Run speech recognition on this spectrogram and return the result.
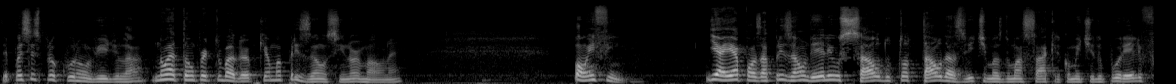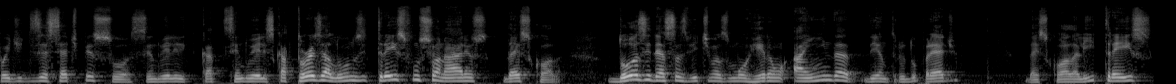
Depois vocês procuram um vídeo lá. Não é tão perturbador, porque é uma prisão, assim, normal, né? Bom, enfim. E aí, após a prisão dele, o saldo total das vítimas do massacre cometido por ele foi de 17 pessoas, sendo, ele, sendo eles 14 alunos e 3 funcionários da escola. 12 dessas vítimas morreram ainda dentro do prédio da escola ali, e 3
